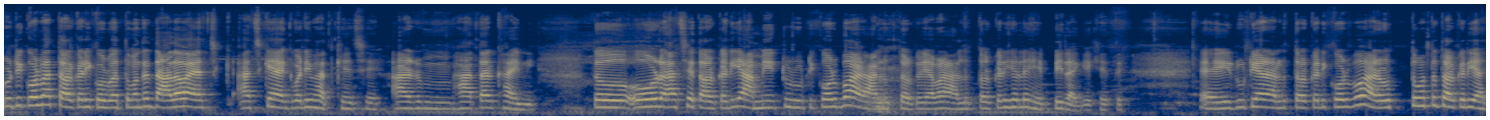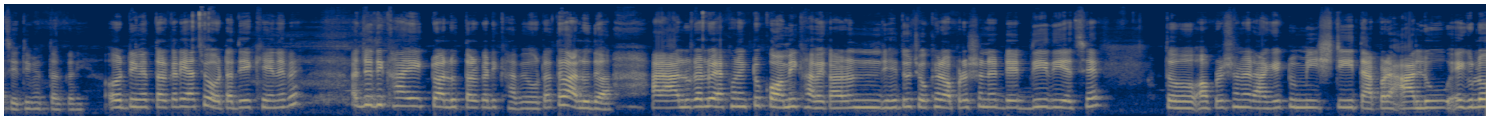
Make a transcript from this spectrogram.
রুটি করব আর তরকারি করব। আর তোমাদের দাদাও আজ- আজকে একবারই ভাত খেয়েছে, আর ভাত আর খায়নি। তো ওর আছে তরকারি, আমি একটু রুটি করব আর আলুর তরকারি। আমার আলুর তরকারি হলে হেভি লাগে খেতে। এই রুটি আর আলুর তরকারি করব, আর ওর তোমার তো তরকারি আছে, ডিমের তরকারি। ওর ডিমের তরকারি আছে, ওটা দিয়ে খেয়ে নেবে। আর যদি খায়, একটু আলুর তরকারি খাবে, ওটাতেও আলু দেওয়া। আর আলু টালু এখন একটু কমই খাবে, কারণ যেহেতু চোখের অপারেশনের ডেট দিয়ে দিয়েছে তো অপারেশনের আগে একটু মিষ্টি, তারপরে আলু, এগুলো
